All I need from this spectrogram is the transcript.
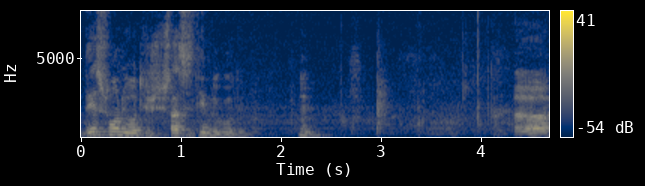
Gde su oni otišli? Šta se s tim dogodilo? E,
